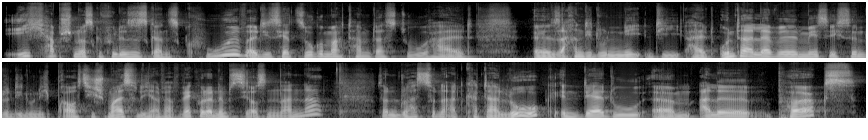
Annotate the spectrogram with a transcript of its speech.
ich habe schon das Gefühl, das ist ganz cool, weil die es jetzt so gemacht haben, dass du halt äh, Sachen, die du nie, die halt unterlevelmäßig sind und die du nicht brauchst, die schmeißt du nicht einfach weg oder nimmst sie auseinander, sondern du hast so eine Art Katalog, in der du ähm, alle Perks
